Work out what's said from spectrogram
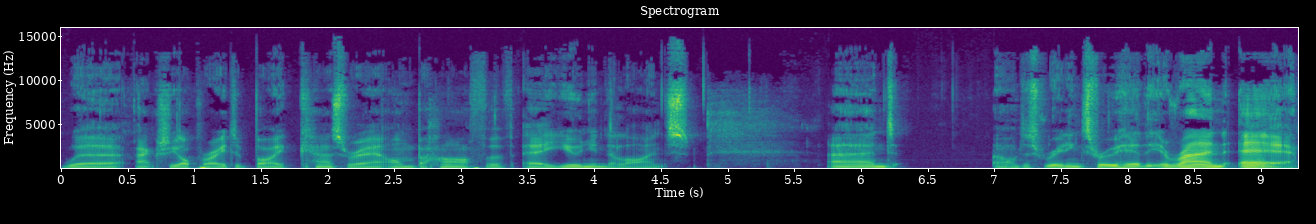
were actually operated by Kazra on behalf of Air Union Alliance. And oh, I'm just reading through here. The Iran Air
